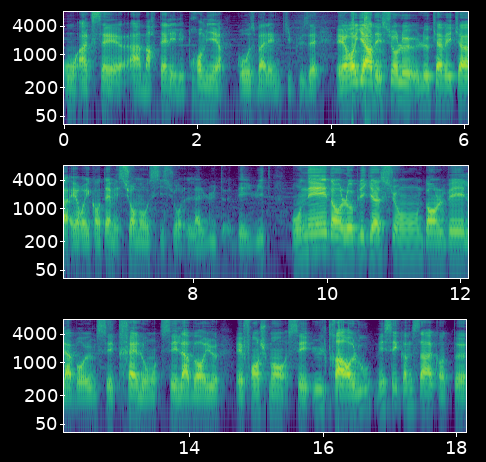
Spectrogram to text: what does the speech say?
ont accès à Martel et les premières grosses baleines qui plus est. Et regardez, sur le, le KVK Heroic Anthem et sûrement aussi sur la lutte des 8, on est dans l'obligation d'enlever la brume. C'est très long, c'est laborieux. Et franchement, c'est ultra relou, mais c'est comme ça. Quand euh,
